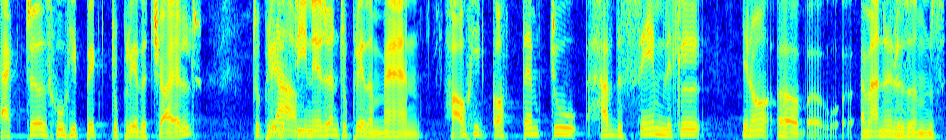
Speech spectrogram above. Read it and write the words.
actors who he picked to play the child, to play Yeah. the teenager, and to play the man, how he got them to have the same little, you know, uh, uh, mannerisms,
